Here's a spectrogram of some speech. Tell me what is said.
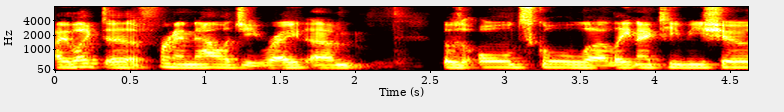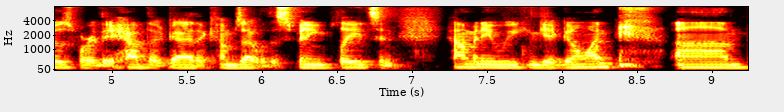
I like to for an analogy, right? Um, those old school uh, late night TV shows where they have the guy that comes out with the spinning plates and how many we can get going. Um,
